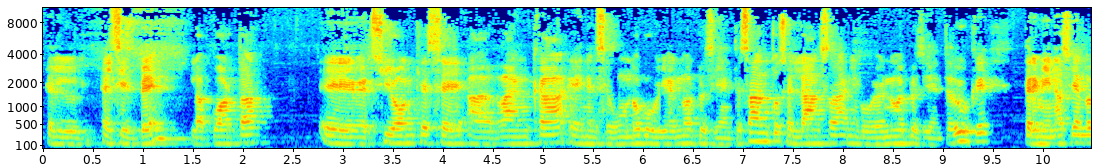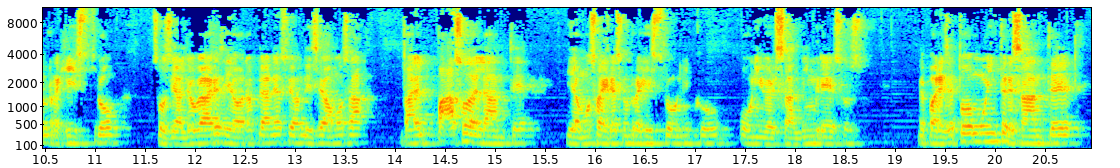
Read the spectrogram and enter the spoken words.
el, el CISBEN, la cuarta eh, versión que se arranca en el segundo gobierno del presidente Santos, se lanza en el gobierno del presidente Duque, termina siendo el registro social de hogares y ahora planeación dice vamos a dar el paso adelante y vamos a ir hacia un registro único universal de ingresos. Me parece todo muy interesante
